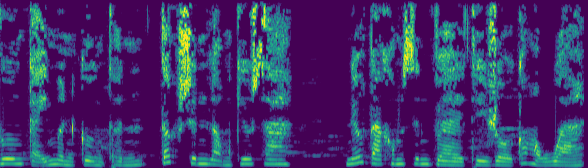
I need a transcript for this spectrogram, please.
vương cậy mình cường thịnh, tất sinh lòng kiêu xa. Nếu ta không xin về thì rồi có hậu quả.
